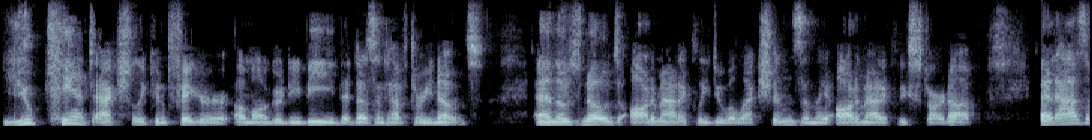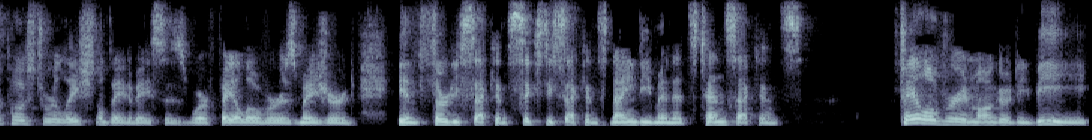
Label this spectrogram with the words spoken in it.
you can't actually configure a mongodb that doesn't have three nodes and those nodes automatically do elections and they automatically start up and as opposed to relational databases where failover is measured in 30 seconds, 60 seconds, 90 minutes, 10 seconds, failover in MongoDB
